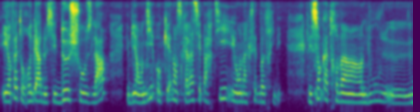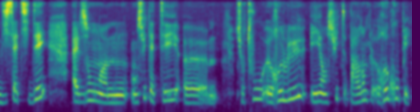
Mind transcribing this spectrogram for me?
Et en fait, au regard de ces deux choses-là, eh bien, on dit, OK, dans ce cas-là, c'est parti et on accepte votre idée. Les 192, 17 euh, idées, elles ont ensuite été surtout relues et ensuite, par exemple, regroupées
